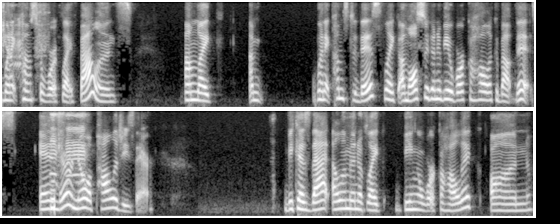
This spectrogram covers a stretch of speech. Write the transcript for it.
when it comes to work life balance, I'm like, I'm, when it comes to this, like, I'm also going to be a workaholic about this and there are no mm-hmm. apologies there because that element of like being a workaholic on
